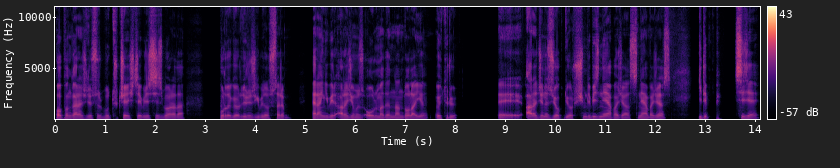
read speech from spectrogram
Open Garage diyorsunuz. Bunu Türkçeleştirebilirsiniz bu arada. Burada gördüğünüz gibi dostlarım herhangi bir aracımız olmadığından dolayı ötürü eee, aracınız yok diyor. Şimdi biz ne yapacağız? Ne yapacağız? Gidip size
